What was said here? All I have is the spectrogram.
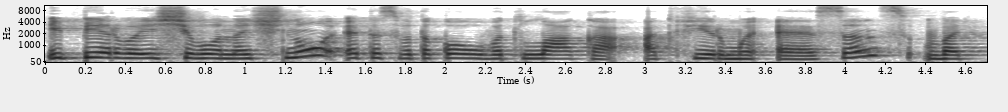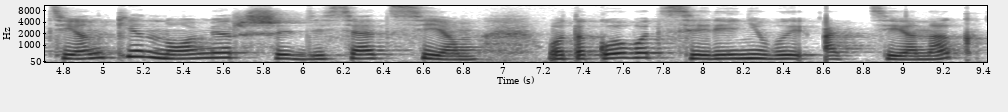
И первое, с чего начну, это с вот такого вот лака от фирмы Essence в оттенке номер 67. Вот такой вот сиреневый оттенок.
